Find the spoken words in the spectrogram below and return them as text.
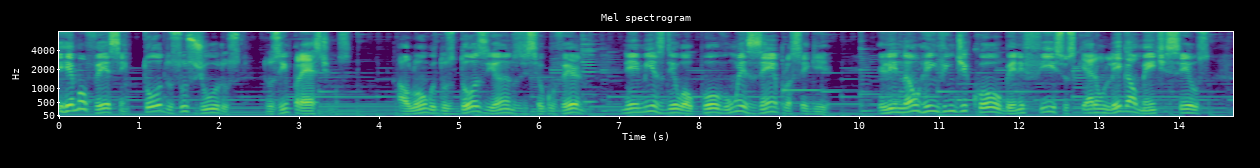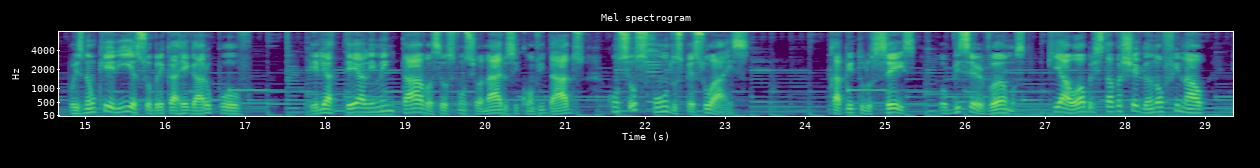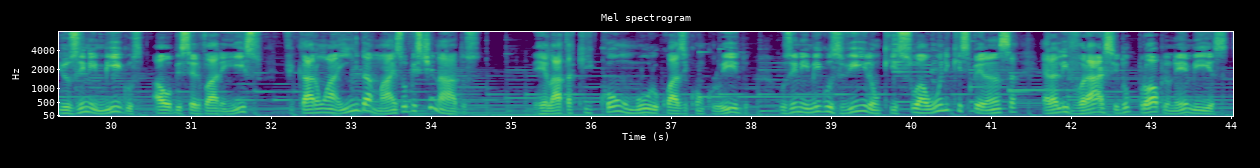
e removessem todos os juros dos empréstimos. Ao longo dos doze anos de seu governo, Neemias deu ao povo um exemplo a seguir ele não reivindicou benefícios que eram legalmente seus, pois não queria sobrecarregar o povo. Ele até alimentava seus funcionários e convidados com seus fundos pessoais. No capítulo 6, observamos que a obra estava chegando ao final e os inimigos, ao observarem isso, ficaram ainda mais obstinados. Relata que, com o muro quase concluído, os inimigos viram que sua única esperança era livrar-se do próprio Neemias.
